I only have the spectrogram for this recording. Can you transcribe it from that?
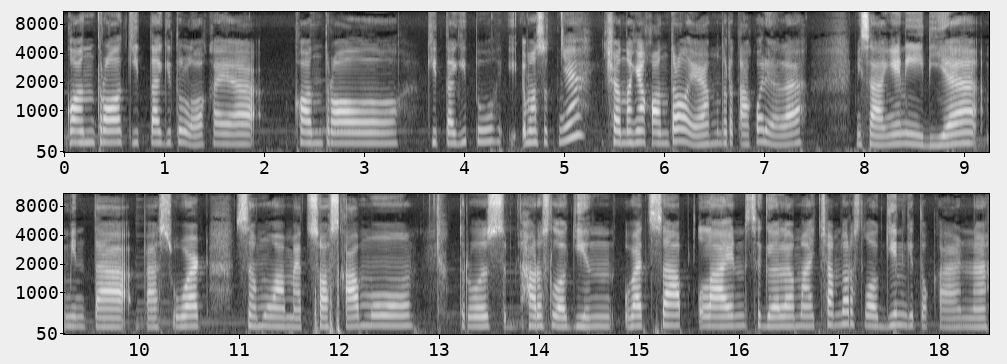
kontrol kita gitu loh kayak kontrol kita gitu. Maksudnya contohnya kontrol ya menurut aku adalah misalnya nih dia minta password semua medsos kamu terus harus login WhatsApp, Line segala macam terus login gitu kan. Nah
